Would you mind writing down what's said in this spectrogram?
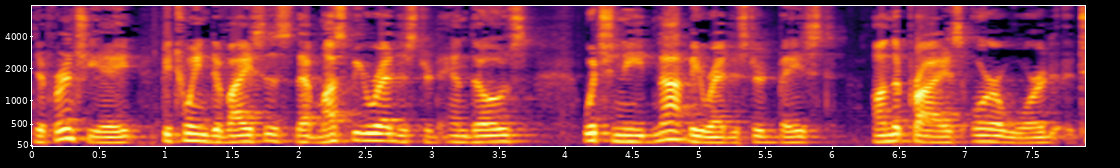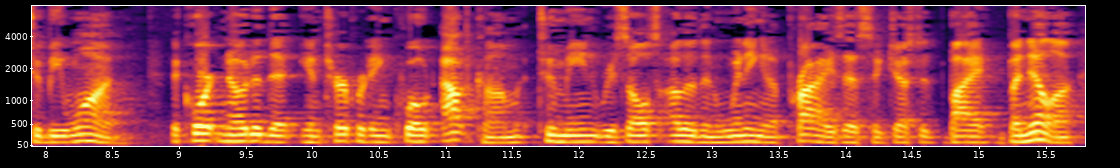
differentiate between devices that must be registered and those which need not be registered based on the prize or award to be won. The court noted that interpreting, quote, outcome to mean results other than winning a prize as suggested by Banilla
